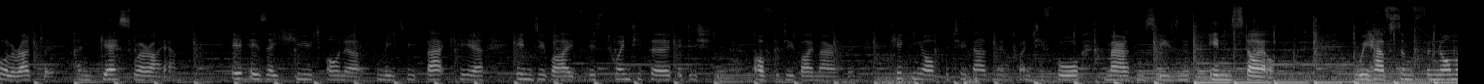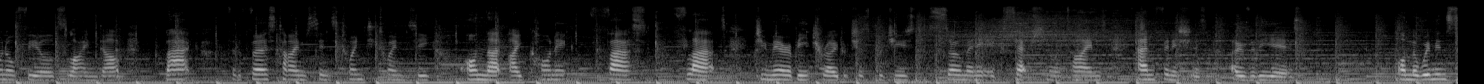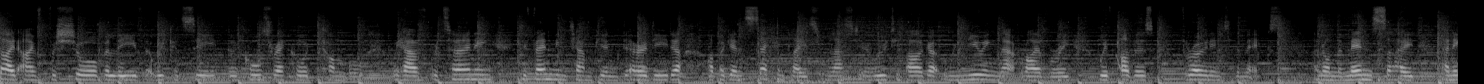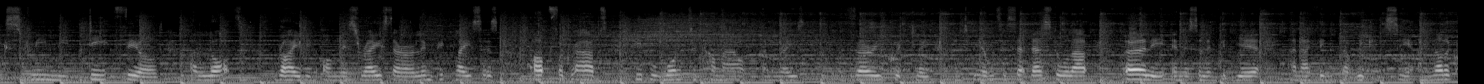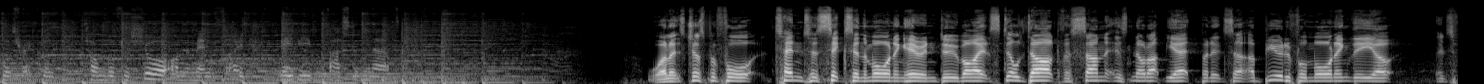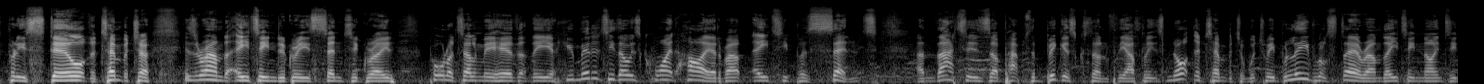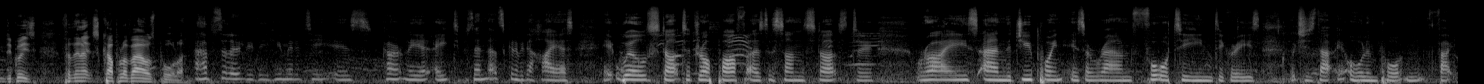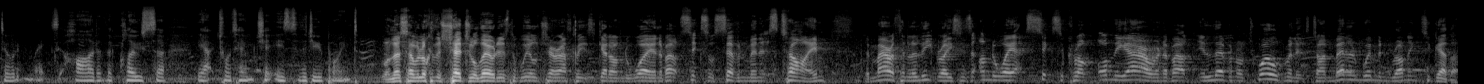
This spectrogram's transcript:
Paula Radcliffe, and guess where I am? It is a huge honour for me to be back here in Dubai for this 23rd edition of the Dubai Marathon, kicking off the 2024 marathon season in style. We have some phenomenal fields lined up, back for the first time since 2020 on that iconic, fast, flat Jumeirah Beach Road, which has produced so many exceptional times and finishes over the years. On the women's side, I for sure believe that we could see the course record tumble. We have returning defending champion Dera Dida up against second place from last year, Ruti Aga, renewing that rivalry with others thrown into the mix. And on the men's side, an extremely deep field, a lot riding on this race. There are Olympic places up for grabs. People want to come out and race very quickly and to be able to set their stall out early in this Olympic year and I think that we can see another course record tumble for sure on the men's side, maybe even faster than that. Well, it's just before 10 to 6 in the morning here in Dubai. It's still dark. The sun is not up yet, but it's a, a beautiful morning. The uh, it's pretty still. The temperature is around 18 degrees centigrade. Paula telling me here that the humidity, though, is quite high at about 80%. And that is uh, perhaps the biggest concern for the athletes, not the temperature, which we believe will stay around 18, 19 degrees for the next couple of hours, Paula. Absolutely. The humidity is currently at 80%. That's going to be the highest. It will start to drop off as the sun starts to rise and the dew point is around 14 degrees, which is that all important factor. It makes it harder the closer the actual temperature is to the dew point. Well, let's have a look at the schedule. There it is. The wheelchair athletes get underway in about six or seven minutes' time. The marathon elite race is underway at six o'clock on the hour in about 11 or 12 minutes' time. Men and women running together.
